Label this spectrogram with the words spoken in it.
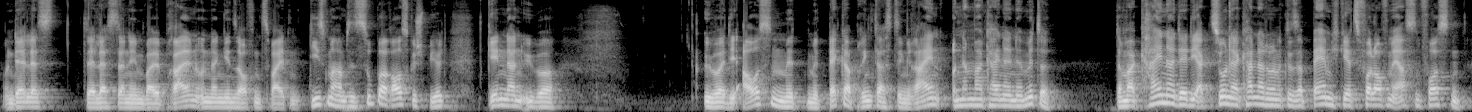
Und der lässt, der lässt dann den Ball prallen und dann gehen sie auf den zweiten. Diesmal haben sie es super rausgespielt, gehen dann über über die Außen mit, mit Becker, bringt das Ding rein und dann war keiner in der Mitte. Dann war keiner, der die Aktion erkannt hat und hat gesagt, bam, ich gehe jetzt voll auf den ersten Pfosten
